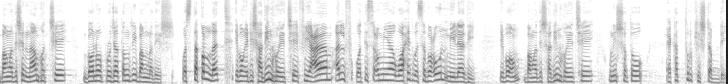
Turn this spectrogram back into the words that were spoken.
বাংলাদেশের নাম হচ্ছে গণপ্রজাতন্ত্রী বাংলাদেশ। ওস্তাকল্লাত এবং এটি স্বাধীন হয়েছে ফি আম আলফ ওয়াতিসমিয়া ওয়াহিদ ওয়াসাবাউন মিলাদি। এবং বাংলাদেশ স্বাধীন হয়েছে উনিশশত একাত্তর খ্রিস্টাব্দে।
